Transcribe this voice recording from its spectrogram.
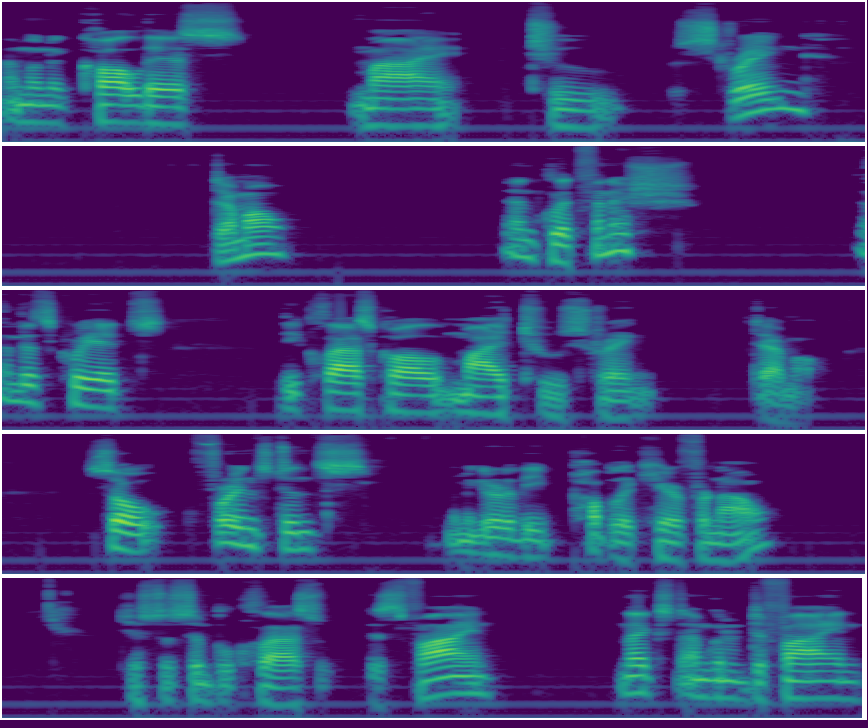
I'm going to call this my to string demo and click finish. And this creates the class called my toString demo. So for instance let me go to the public here for now. Just a simple class is fine. Next I'm going to define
